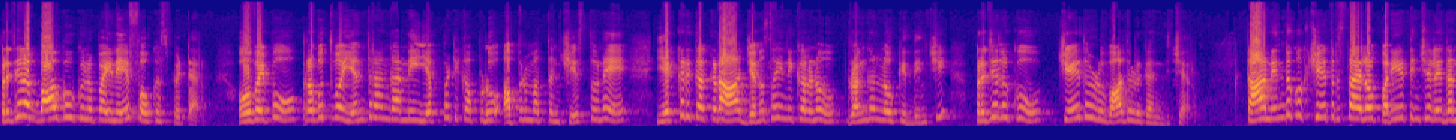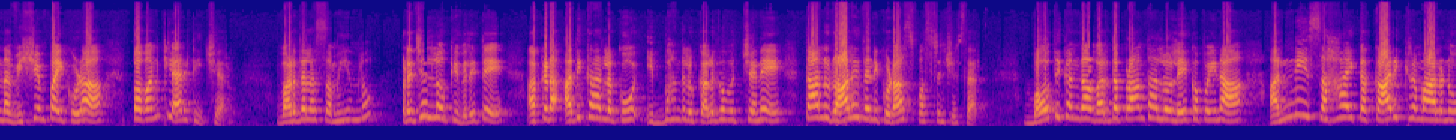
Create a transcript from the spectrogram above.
ప్రజల బాగోగులపైనే ఫోకస్ పెట్టారు. ఓవైపు ప్రభుత్వ యంత్రాంగాన్ని ఎప్పటికప్పుడు అప్రమత్తం చేస్తూనే ఎక్కడికక్కడ జన సైనికులను రంగంలోకి దించి ప్రజలకు చేదోడు వాదుడుగా అందించారు తానెందుకు క్షేత్రస్థాయిలో పర్యటించలేదన్న విషయంపై కూడా పవన్ క్లారిటీ ఇచ్చారు. వరదల సమయంలో ప్రజల్లోకి వెళితే అక్కడ అధికారులకు ఇబ్బందులు కలగవచ్చనే తాను రాలేదని కూడా స్పష్టం చేశారు. భౌతికంగా వరద ప్రాంతాల్లో లేకపోయినా అన్ని సహాయక కార్యక్రమాలను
